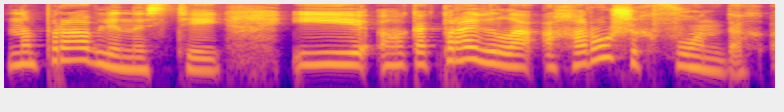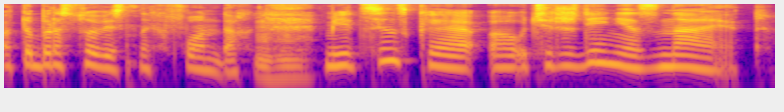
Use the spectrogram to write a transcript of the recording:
направленностей, и, а, как правило, о хороших фондах, о добросовестных фондах угу. медицинское э, учреждение знает,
